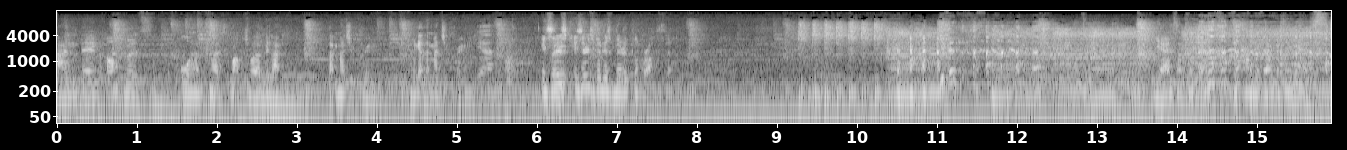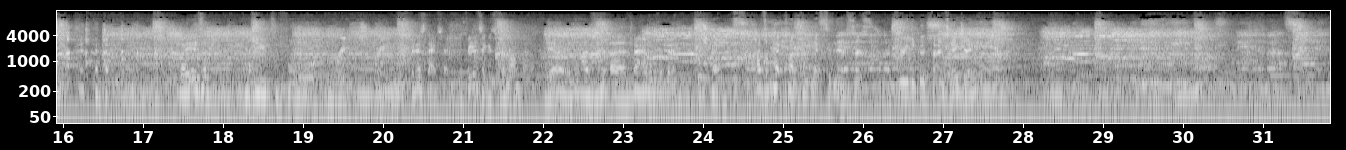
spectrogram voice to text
And then afterwards, all her clients come up to her and be like, "That magic cream. Can I get that magic cream?" Yeah. Is, So- there, is there as good as miracle broth though? Yes, I'm saying yes. The camera down with yes. but it is a beautiful, rich cream. It is nice actually. It feels like it's been on there. Yeah, it has um, Can I have a little bit? Okay. Has a peptide complex in there, so it's really good for anti-aging.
